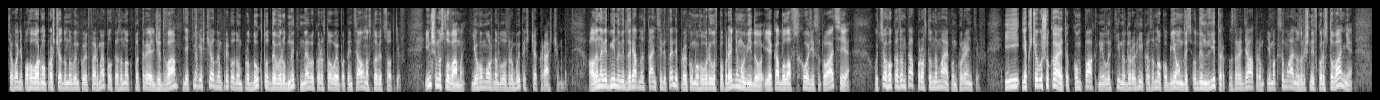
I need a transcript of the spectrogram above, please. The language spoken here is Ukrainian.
Сьогодні поговоримо про ще одну новинку від Farm Apple – казанок Petrel G2, який є ще одним прикладом продукту, де виробник не використовує потенціал на 100%. Іншими словами, його можна було зробити ще кращим. Але на відміну від зарядної станції Літелі, про яку ми говорили в попередньому відео, і яка була в схожій ситуації, у цього казанка просто немає конкурентів. І якщо ви шукаєте компактний, легкий, недорогий казанок об'ємом десь 1 літр з радіатором і максимально зручний в користуванні,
